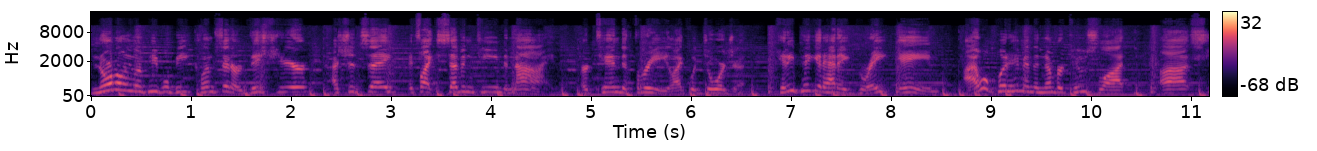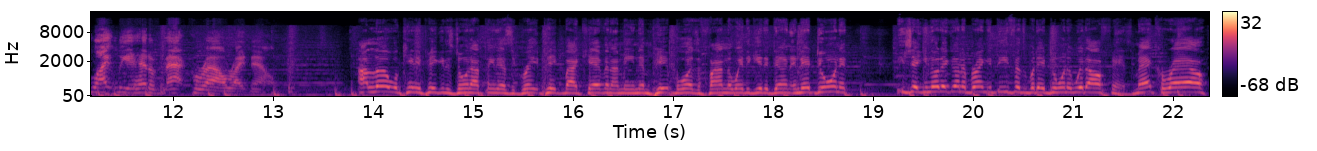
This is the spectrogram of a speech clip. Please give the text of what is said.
Normally, when people beat Clemson, or this year, I should say, it's like 17 to 9 or 10 to 3, like with Georgia. Kenny Pickett had a great game. I will put him in the number two slot, uh, slightly ahead of Matt Corral right now. I love what Kenny Pickett is doing. I think that's a great pick by Kevin. I mean, them pit boys are finding a way to get it done, and they're doing it. DJ, you know they're going to bring a defense, but they're doing it with offense. Matt Corral,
